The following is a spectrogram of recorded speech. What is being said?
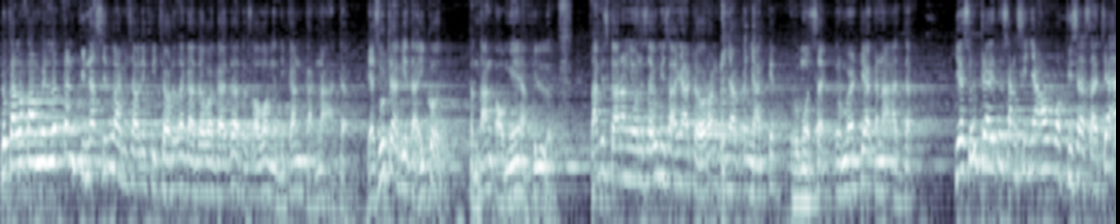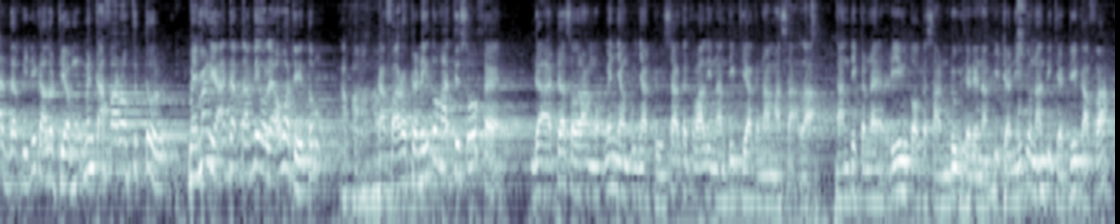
Loh kalau kaum mulut kan binasillah misalnya fijarata gada wagada terus Allah ngendikan karena ada. Ya sudah kita ikut tentang kaumnya Filut. Tapi sekarang yang saya misalnya ada orang punya penyakit homoseks, kemudian dia kena adab Ya sudah itu sanksinya Allah bisa saja adab ini kalau dia mukmin kafaroh betul. Memang ya adab tapi oleh Allah dihitung kafaroh. Dan itu hadis sohe. Tidak ada seorang mukmin yang punya dosa kecuali nanti dia kena masalah, nanti kena ri atau kesandung dari Nabi dan itu nanti jadi kafar.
